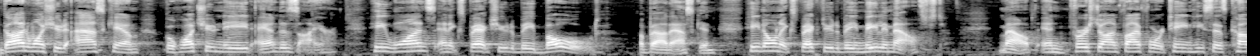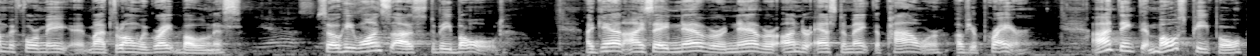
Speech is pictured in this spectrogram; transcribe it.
God wants you to ask Him for what you need and desire. He wants and expects you to be bold about asking. He don't expect you to be mealy mouthed. Mouth. In 1 John 5:14, he says, "Come before me at my throne with great boldness." Yes. So he wants us to be bold. Again, I say never, never underestimate the power of your prayer. I think that most people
